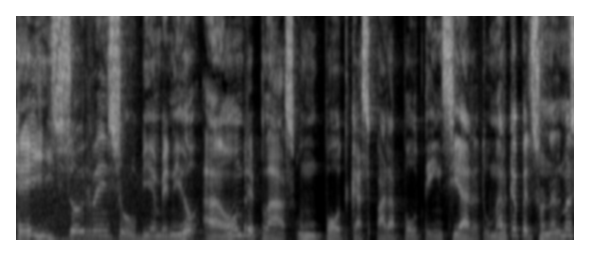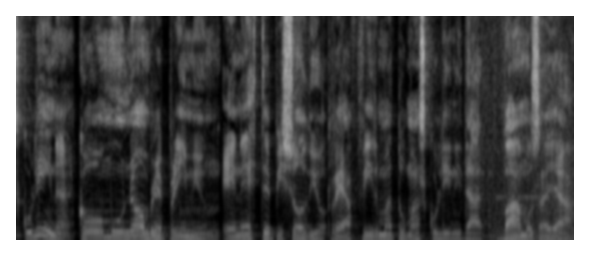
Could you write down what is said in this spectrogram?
Hey, soy Renzo, bienvenido a Hombre Plus, un podcast para potenciar tu marca personal masculina como un hombre premium. En este episodio, reafirma tu masculinidad. Vamos allá.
